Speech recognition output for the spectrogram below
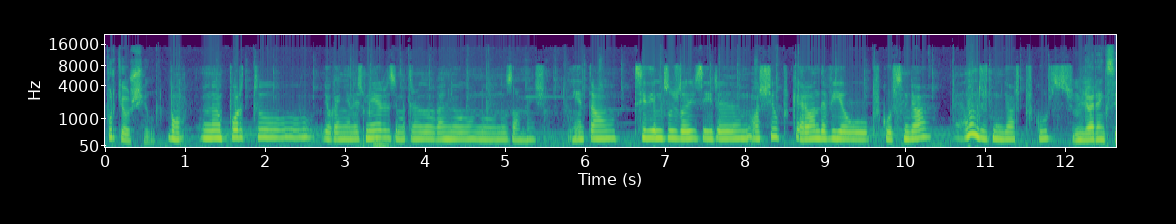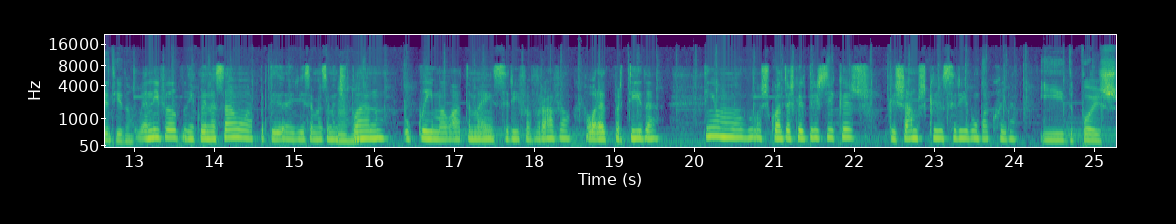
Porquê o Chile? Bom, no Porto eu ganhei nas mulheres e o meu treinador ganhou no, nos homens. E então decidimos os dois ir eh, ao Chile porque era onde havia o percurso melhor um dos melhores percursos. Melhor em que sentido? A nível de inclinação, a partida iria ser mais ou menos uhum. plano, o clima lá também seria favorável, a hora de partida. Tinha umas quantas características que achámos que seria bom para a corrida. E depois,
